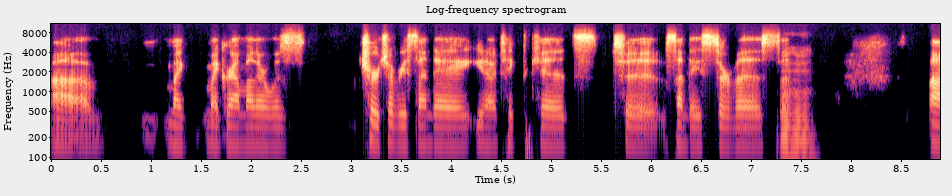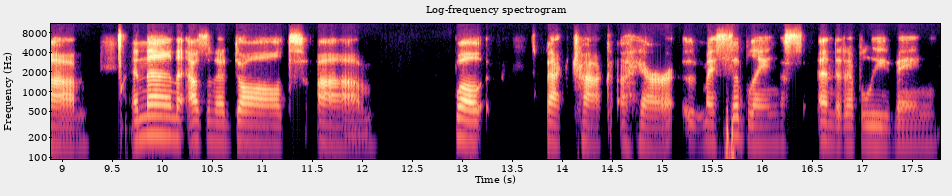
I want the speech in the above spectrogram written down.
Um, my, my grandmother was church every Sunday, you know, take the kids to Sunday service. And, mm-hmm. um, and then as an adult, um, well, backtrack a hair. My siblings ended up leaving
